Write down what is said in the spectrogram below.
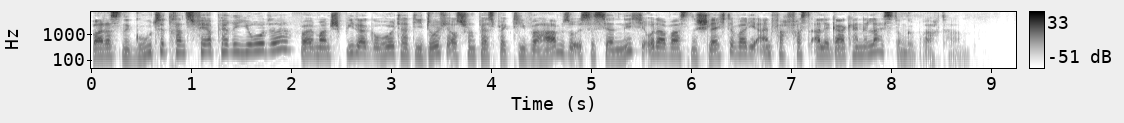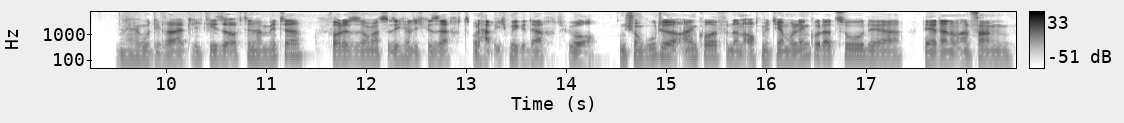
war das eine gute Transferperiode, weil man Spieler geholt hat, die durchaus schon Perspektive haben. So ist es ja nicht. Oder war es eine schlechte, weil die einfach fast alle gar keine Leistung gebracht haben? Na gut, die Wahrheit liegt wie so oft in der Mitte. Vor der Saison hast du sicherlich gesagt, oder habe ich mir gedacht, ja, sind schon gute Einkäufe, dann auch mit Jamolenko dazu, der, der dann am Anfang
